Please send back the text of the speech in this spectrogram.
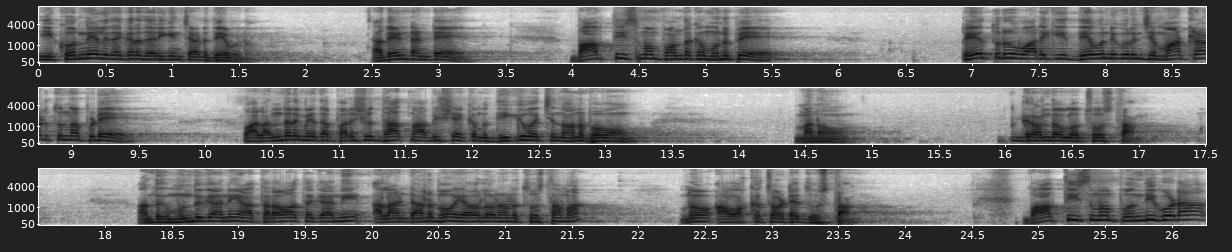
ఈ కొన్నేళ్ళ దగ్గర జరిగించాడు దేవుడు. అదేంటంటే బాప్తిస్మం పొందక మునిపే పేతురు వారికి దేవుని గురించి మాట్లాడుతున్నప్పుడే వాళ్ళందరి మీద పరిశుద్ధాత్మ అభిషేకం దిగి వచ్చిన అనుభవం మనం గ్రంథంలో చూస్తాం. అంతకు ముందు కానీ ఆ తర్వాత కానీ అలాంటి అనుభవం ఎవరిలోనైనా చూస్తామా? నో ఆ ఒక్క చోటే చూస్తాం. బాప్తిస్మం పొంది కూడా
